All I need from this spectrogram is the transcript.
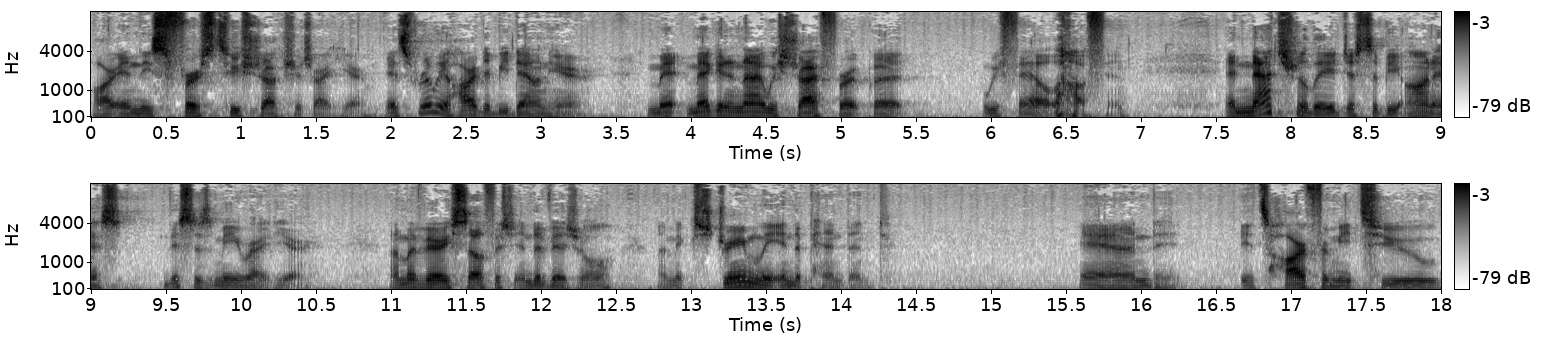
are in these first two structures right here. It's really hard to be down here. Me- Megan and I, we strive for it, but we fail often. And naturally, just to be honest, this is me right here. I'm a very selfish individual. I'm extremely independent. And it's hard for me to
